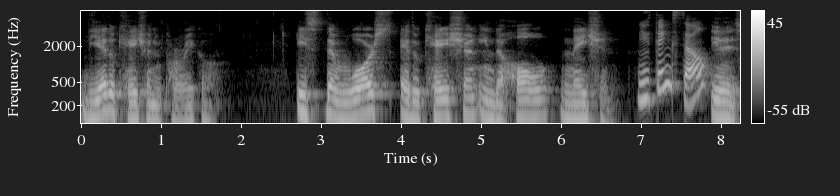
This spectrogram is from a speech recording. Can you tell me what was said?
the education in puerto rico is the worst education in the whole nation You think so? it is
